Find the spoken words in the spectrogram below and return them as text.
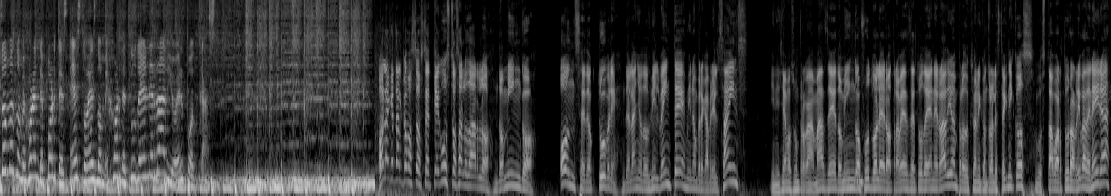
Somos lo mejor en deportes. Esto es lo mejor de tu DN Radio, el podcast. Hola, ¿qué tal? ¿Cómo está usted? Qué gusto saludarlo. Domingo 11 de octubre del año 2020. Mi nombre es Gabriel Sainz. Iniciamos un programa más de Domingo Futbolero a través de tu DN Radio en producción y controles técnicos. Gustavo Arturo Arriba de Neira.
